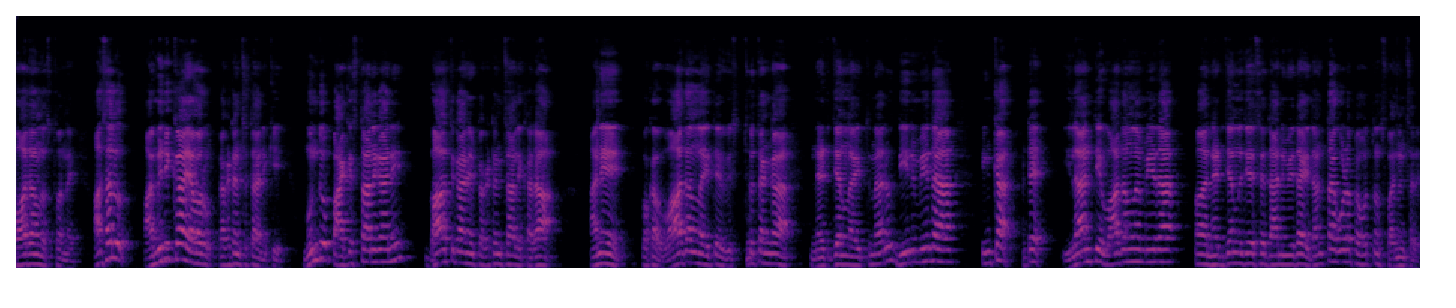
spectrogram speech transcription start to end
వాదనలు వస్తున్నాయి. అసలు అమెరికా ఎవరు ప్రకటించడానికి ముందు పాకిస్తాన్ కానీ భారత్ కానీ ప్రకటించాలి కదా అనే ఒక వాదనలు అయితే విస్తృతంగా నెటిజన్లు అవుతున్నారు. దీని మీద ఇంకా అంటే ఇలాంటి వాదనల మీద ఆ, నెటిజన్లు చేసే దాని మీద ఇదంతా కూడా ప్రభుత్వం స్పందించదు.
